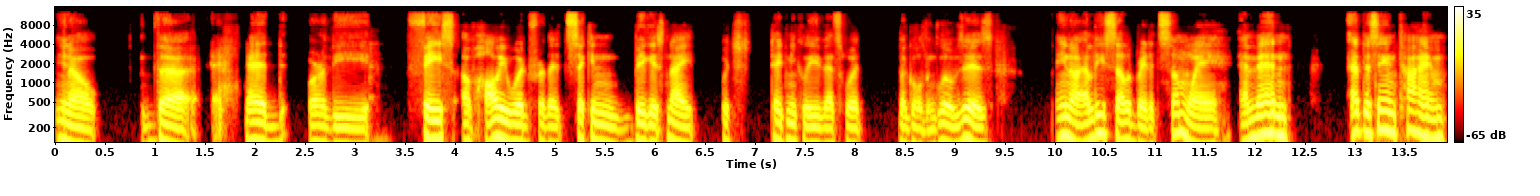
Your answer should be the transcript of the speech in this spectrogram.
you know, the head or the face of Hollywood for the second biggest night, which technically that's what the Golden Globes is, you know, at least celebrate it some way. And then at the same time,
